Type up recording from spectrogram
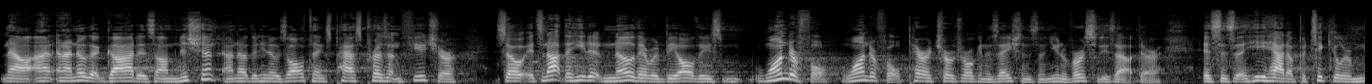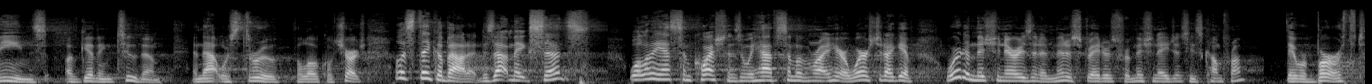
now, I, and I know that God is omniscient. I know that he knows all things past, present, and future. So it's not that he didn't know there would be all these wonderful, wonderful parachurch organizations and universities out there. It's that he had a particular means of giving to them and that was through the local church. Let's think about it. Does that make sense? Well, let me ask some questions, and we have some of them right here. Where should I give? Where do missionaries and administrators for mission agencies come from? They were birthed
